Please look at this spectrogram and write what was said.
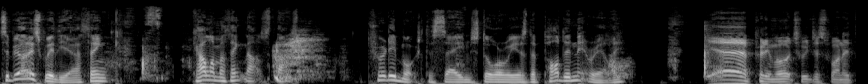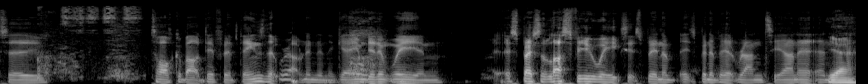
to be honest with you, I think Callum, I think that's that's pretty much the same story as the pod, isn't it? Really? Yeah, pretty much. We just wanted to talk about different things that were happening in the game, didn't we? And especially the last few weeks, it's been a it's been a bit ranty on it. And Yeah.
